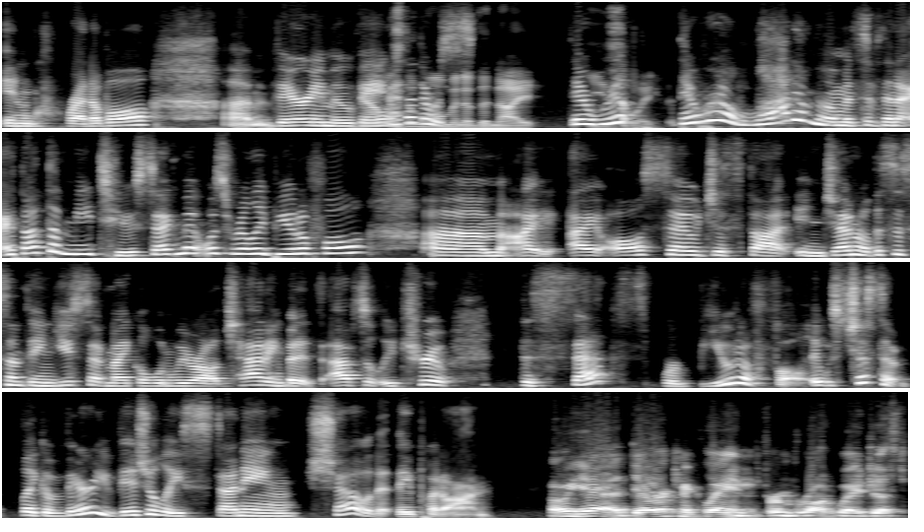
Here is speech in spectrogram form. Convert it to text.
incredible, um, very moving. That I was thought the there moment was of the night. there were there were a lot of moments of the night. I thought the Me Too segment was really beautiful. Um, I I also just thought in general, this is something you said, Michael, when we were all chatting, but it's absolutely true. The sets were beautiful. It was just a like a very visually stunning show that they put on. Oh yeah, Derek McLane from Broadway just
